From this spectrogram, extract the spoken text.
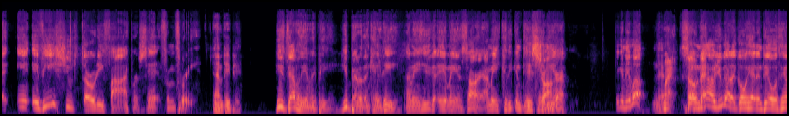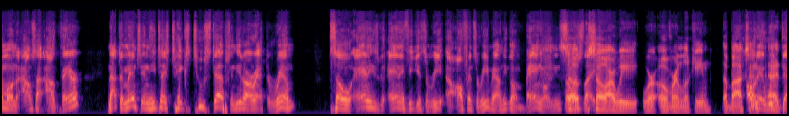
eh, if he shoots 35 percent from three, MVP. he's definitely MVP. He's better than KD. I mean, he's I mean, sorry, I mean, because he can He's KD stronger. up. He can D him up. Yeah. right. So So now, now you got to go ahead and deal with him on the outside out there. Not to mention he takes takes two steps and he's already at the rim. So and he's and if he gets a re, uh, offensive rebound, he's gonna bang on you. So, So, it's like so are we? We're overlooking the Bucks. oh, and, they, and definitely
